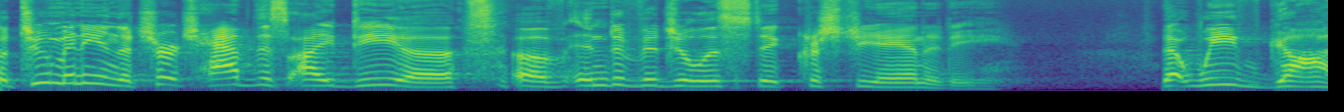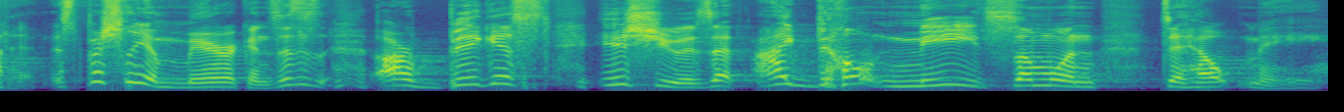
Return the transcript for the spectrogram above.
But too many in the church have this idea of individualistic Christianity that we've got it, especially Americans. This is our biggest issue is that I don't need someone to help me.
